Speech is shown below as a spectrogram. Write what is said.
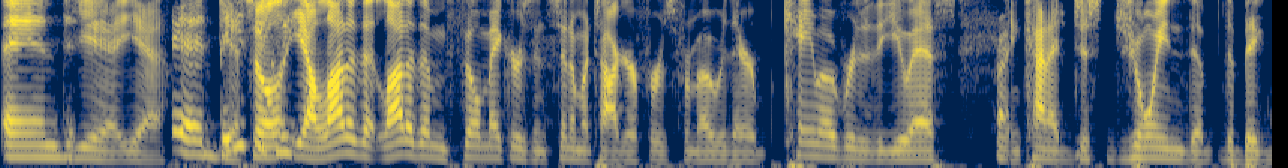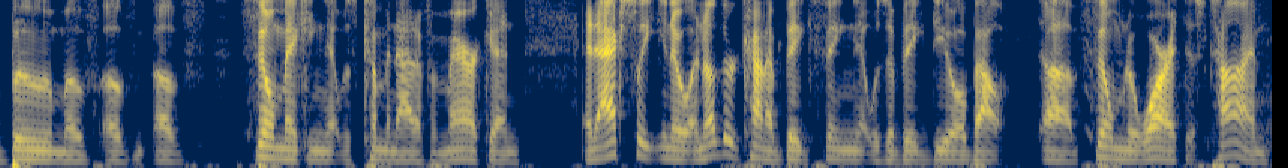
And yeah, yeah, and basically, yeah, so yeah, a lot of that, a lot of them filmmakers and cinematographers from over there came over to the U.S. Right. and kind of just joined the the big boom of of of filmmaking that was coming out of America and. And actually, you know, another kind of big thing that was a big deal about uh, film noir at this time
